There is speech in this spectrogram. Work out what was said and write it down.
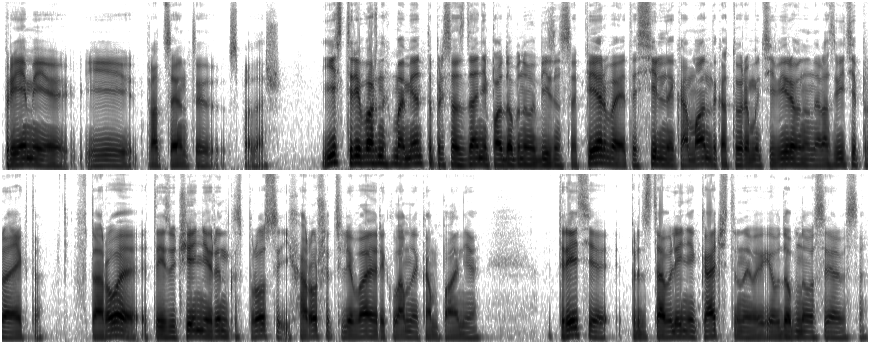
премии и проценты с продаж. Есть три важных момента при создании подобного бизнеса. Первое – это сильная команда, которая мотивирована на развитие проекта. Второе – это изучение рынка спроса и хорошая целевая рекламная кампания. Третье – предоставление качественного и удобного сервиса.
